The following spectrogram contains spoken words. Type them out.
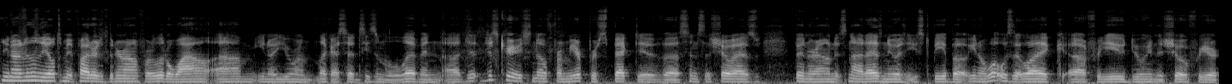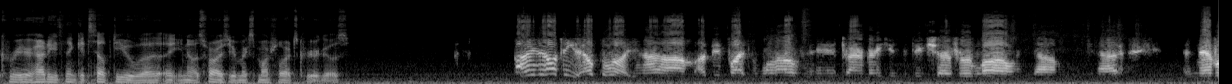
you know, I know the Ultimate Fighter has been around for a little while. Um, you know, you were on, like I said, season 11. Uh, j- just curious to know from your perspective, uh, since the show has been around, it's not as new as it used to be, but, you know, what was it like uh, for you doing the show for your career? How do you think it's helped you, uh, you know, as far as your mixed martial arts career goes? I mean, I think it helped a lot. You know, um, I've been fighting a while and trying to make it the big show for a while. And, um, you know, and never,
